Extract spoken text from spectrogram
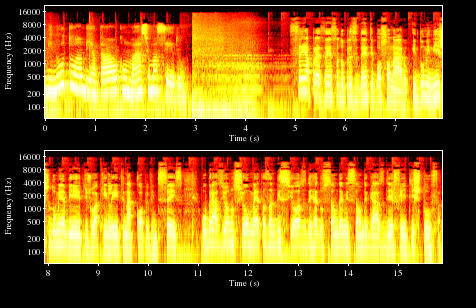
Minuto Ambiental com Márcio Macedo. Sem a presença do presidente Bolsonaro e do ministro do Meio Ambiente, Joaquim Leite, na COP26, o Brasil anunciou metas ambiciosas de redução da emissão de gases de efeito estufa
